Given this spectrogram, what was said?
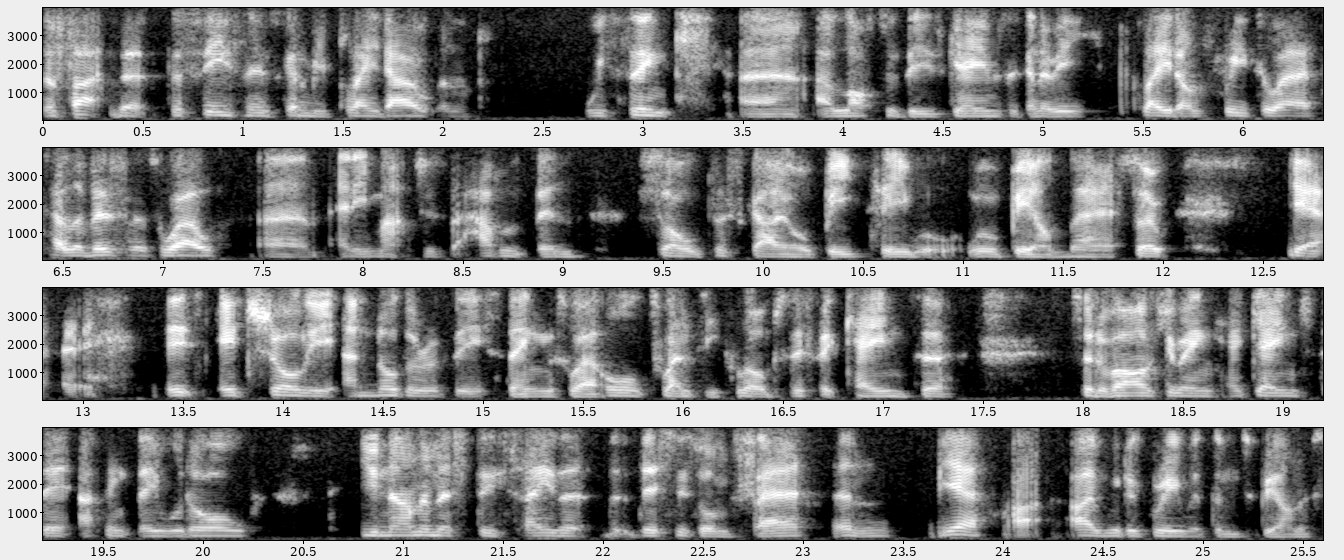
the fact that the season is going to be played out and we think uh, a lot of these games are going to be played on free to air television as well. Um, any matches that haven't been sold to Sky or BT will, will be on there. So, yeah, it, it's surely another of these things where all 20 clubs, if it came to sort of arguing against it, I think they would all unanimously say that, that this is unfair. And yeah, I, I would agree with them, to be honest.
